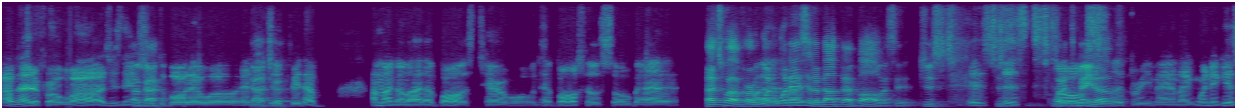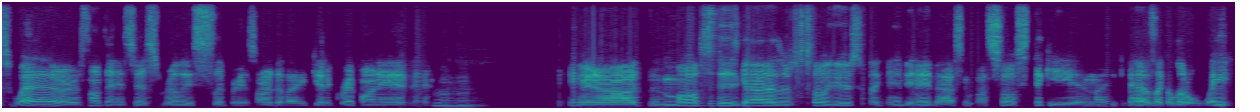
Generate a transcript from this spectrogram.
I've had it for a while. I just didn't okay. shoot the ball that well. And gotcha. three, that I'm not gonna lie, that ball is terrible. That ball feels so bad. That's what I've heard. But what what like, is it about that ball? Is it just it's just, just what so it's made of? Slippery, man. Like when it gets wet or something, it's just really slippery. It's hard to like get a grip on it. And, mm-hmm. You know, most of these guys are so used to like NBA basketball, so sticky and like it has like a little weight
